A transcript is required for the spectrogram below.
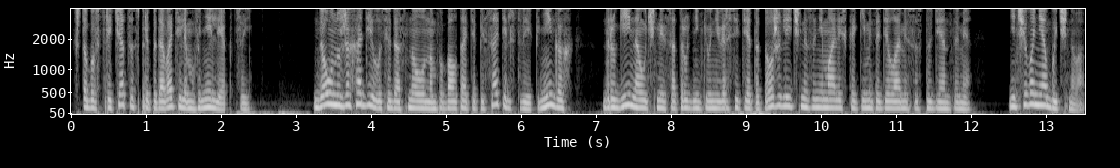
чтобы встречаться с преподавателем вне лекций. Доун уже ходила сюда с Ноланом поболтать о писательстве и книгах, другие научные сотрудники университета тоже лично занимались какими-то делами со студентами. Ничего необычного.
